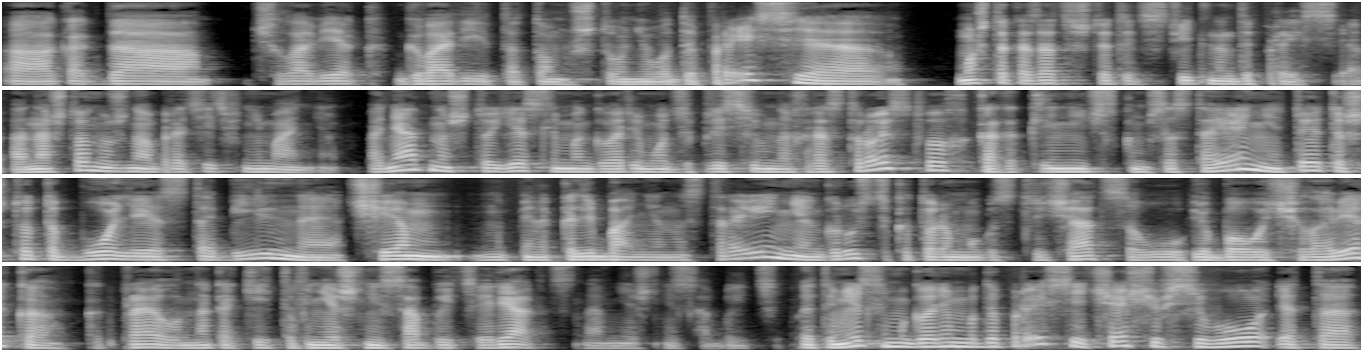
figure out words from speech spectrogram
А когда человек говорит о том, что у него депрессия, может оказаться, что это действительно депрессия. А на что нужно обратить внимание? Понятно, что если мы говорим о депрессивных расстройствах, как о клиническом состоянии, то это что-то более стабильное, чем, например, колебания настроения, грусть, которые могут встречаться у любого человека, как правило, на какие-то внешние события, реакции на внешние события. Поэтому если мы говорим о депрессии, чаще всего это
